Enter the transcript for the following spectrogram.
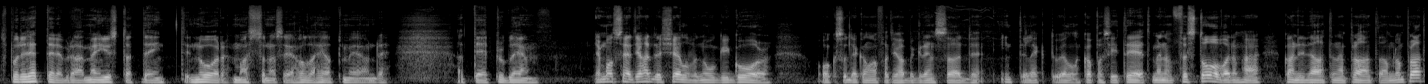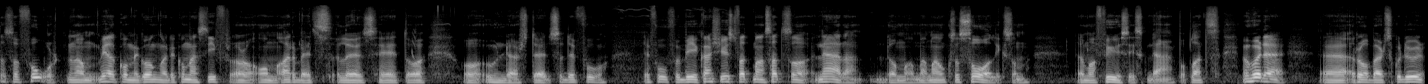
Så på det sättet är det bra, men just att det inte når massorna, så jag håller helt med om det, att det är ett problem. Jag måste säga att jag hade själv nog igår Också det kan vara för att jag har begränsad intellektuell kapacitet. Men förstå vad de här kandidaterna pratar om. De pratar så fort när de väl kommer igång och det kommer siffror om arbetslöshet och, och understöd. Så det får, det får förbi. Kanske just för att man satt så nära dem och man också såg liksom de var fysiskt där på plats. Men hur är det eh, Robert, skulle du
